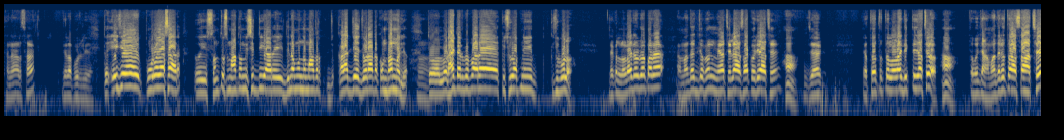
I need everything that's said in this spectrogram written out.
থানা আড়সা জেলা পুরুলিয়া। তো এই যে পনেরোই আষাঢ় ওই সন্তোষ মাহাতো মিসিডি আর এই দীনবন্ধু মাহাতোর কাড়ার যে জোড়াটা কনফার্ম হইল তো লড়াইটার ব্যাপারে কিছু আপনি কিছু বলো? দেখো লড়াইটার ব্যাপারে আমাদের যখন মেয়া ছেলে আশা করে আছে হ্যাঁ। যে এত এত তো লড়াই দেখতে যাচ্ছ হ্যাঁ। তো বলছে আমাদেরও তো আশা আছে।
